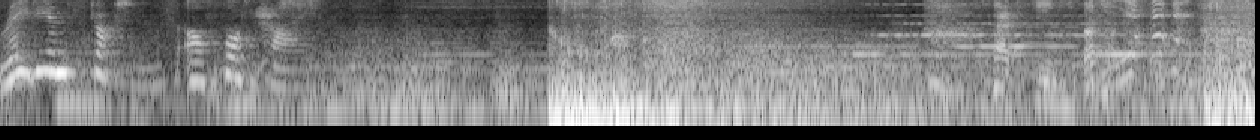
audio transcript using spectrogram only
Radiant structures are fortified. That feels better. Yes!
